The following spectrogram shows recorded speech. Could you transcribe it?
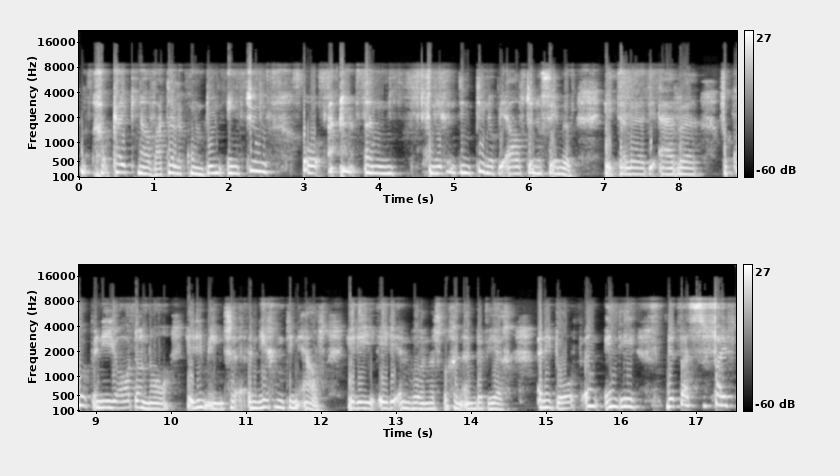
gekyk na wat hulle kon doen en toe oh, in 1910 op die 11de november het hulle die erwe verkoop en die jaar daarna het die mense in 1911 het die, het die inwoners begin inbeweeg in die dorp en, en die, dit was 5,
